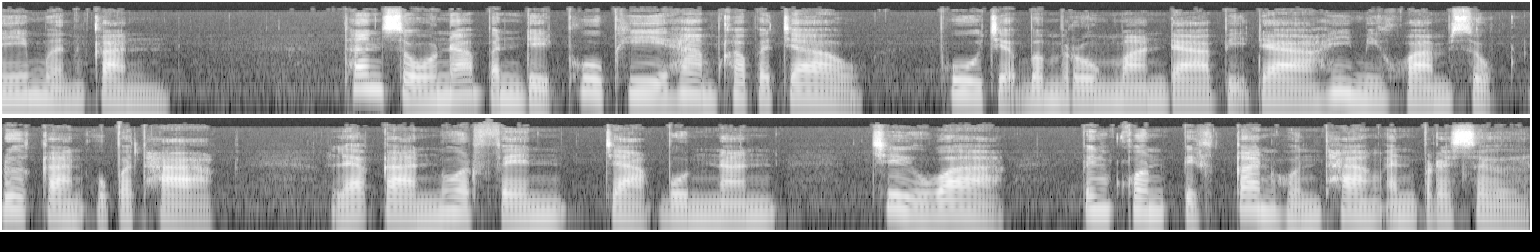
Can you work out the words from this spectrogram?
นี้เหมือนกัน ท่านโสนบัณฑิตผู้พี่ห้ามข้าพเจ้า ผู้จะบำรุงมารดาบิดาให้มีความสุขด้วยการอุปถาก และการนวดเฟ้นจากบุญนั้น ชื่อว่าเป็นคนปิดกั้นหนทางอันประเสริฐ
